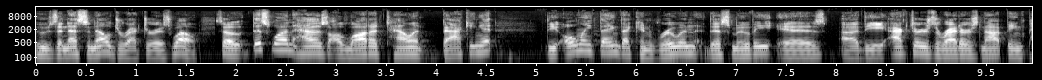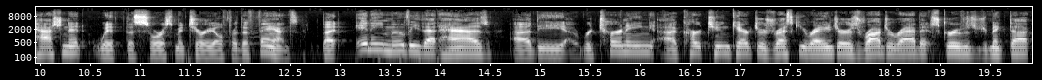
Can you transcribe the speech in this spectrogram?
who's an SNL director as well. So this one has a lot of talent backing it. The only thing that can ruin this movie is uh, the actors, the writers not being passionate with the source material for the fans. But any movie that has uh, the returning uh, cartoon characters, Rescue Rangers, Roger Rabbit, Scrooge McDuck,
